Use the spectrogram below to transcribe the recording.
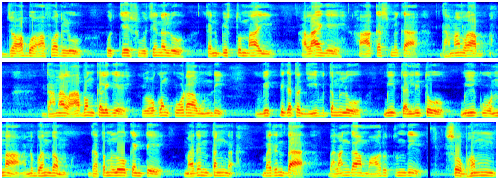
జాబ్ ఆఫర్లు వచ్చే సూచనలు కనిపిస్తున్నాయి. అలాగే ఆకస్మిక ధనలాభ ధన లాభం కలిగే యోగం కూడా ఉంది వ్యక్తిగత జీవితంలో మీ తల్లితో మీకు ఉన్న అనుబంధం గతంలో కంటే మరింత మరింత బలంగా మారుతుంది. శుభం.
